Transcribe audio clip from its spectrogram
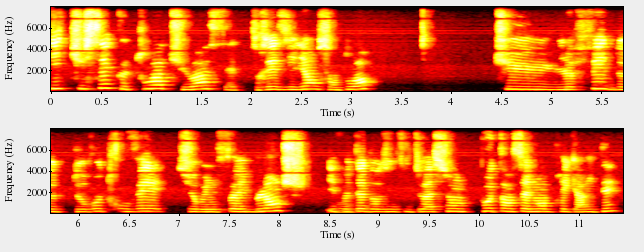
si tu sais que toi, tu as cette résilience en toi, tu le fait de te retrouver sur une feuille blanche et peut-être dans une situation potentiellement de précarité,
